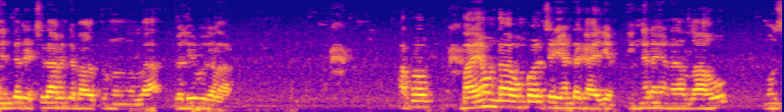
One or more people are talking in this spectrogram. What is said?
നിന്റെ രക്ഷിതാവിന്റെ ഭാഗത്തു നിന്നുള്ള തെളിവുകളാണ്. അപ്പോൾ ഭയം ഉണ്ടാകുമ്പോൾ ചെയ്യേണ്ട കാര്യം ഇങ്ങനെയാണ് അള്ളാഹു മൂസ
